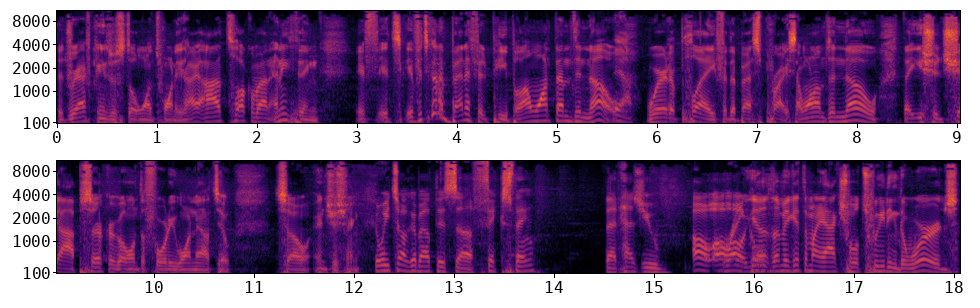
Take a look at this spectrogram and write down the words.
the DraftKings was still 120. I, I'll talk about anything if it's if it's going to benefit people. I want them to know Yeah. where to play for the best price. I want them to know that you should shop. Circa going to 41 now too. So interesting. Can we talk about this uh, fix thing that has you? Oh, oh, oh, yeah. Let me get to my actual tweeting. The words.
